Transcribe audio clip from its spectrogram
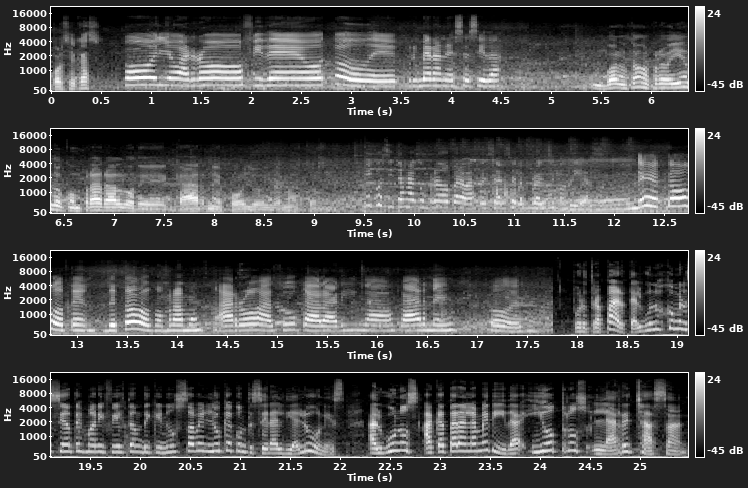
por si acaso. Pollo, arroz, fideo, todo de primera necesidad. Bueno, estamos preveyendo comprar algo de carne, pollo y demás cosas. ¿Qué cositas ha comprado para abastecerse los próximos días? De todo, de todo compramos. Arroz, azúcar, harina, carne, todo eso. Por otra parte, algunos comerciantes manifiestan de que no saben lo que acontecerá el día lunes. Algunos acatarán la medida y otros la rechazan.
